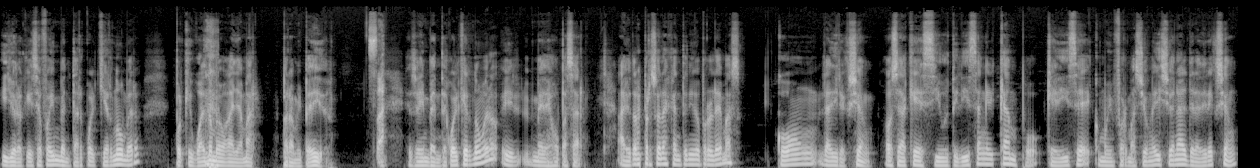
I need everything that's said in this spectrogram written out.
Y yo lo que hice fue inventar cualquier número porque igual no me van a llamar para mi pedido. Eso inventé cualquier número y me dejó pasar. Hay otras personas que han tenido problemas con la dirección. O sea que si utilizan el campo que dice como información adicional de la dirección,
